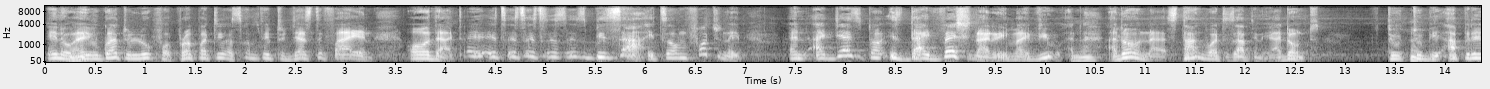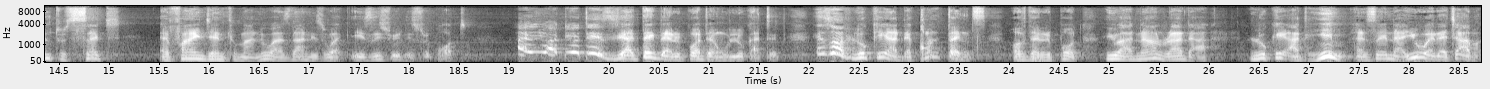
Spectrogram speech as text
You know, and you've got to look for property or something to justify and all that. It's, it's, it's, it's, bizarre. It's unfortunate. And I just don't, it's diversionary in my view. And mm-hmm. I don't understand what is happening. I don't. To, to mm-hmm. be happening to such a fine gentleman who has done his work, he's issued this report. And your duty is yeah, take the report and we look at it. Instead of looking at the contents of the report, you are now rather looking at him and saying that you were the chairman.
